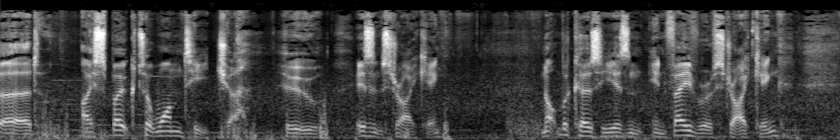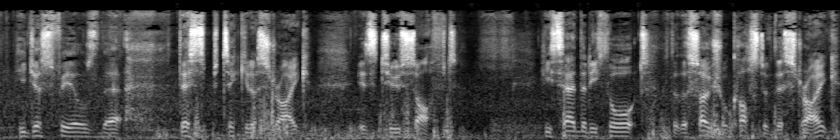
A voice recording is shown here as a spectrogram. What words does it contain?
Third, I spoke to one teacher who isn't striking, not because he isn't in favour of striking, he just feels that this particular strike is too soft. He said that he thought that the social cost of this strike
